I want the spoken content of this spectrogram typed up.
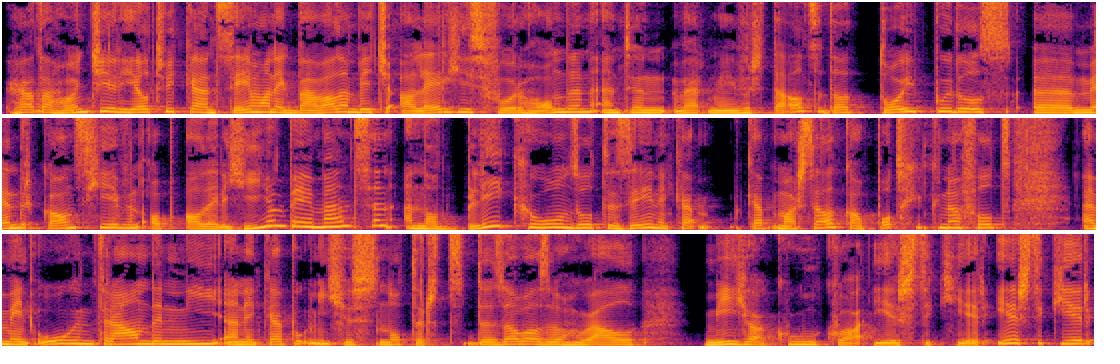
gaat dat hondje hier heel het weekend zijn? Want ik ben wel een beetje allergisch voor honden. En toen werd mij verteld dat toypoedels uh, minder kans geven op allergieën bij mensen. En dat bleek gewoon zo te zijn. Ik heb, ik heb Marcel kapot geknuffeld en mijn ogen traanden niet en ik heb ook niet gesnotterd. Dus dat was nog wel mega cool qua eerste keer. Eerste keer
